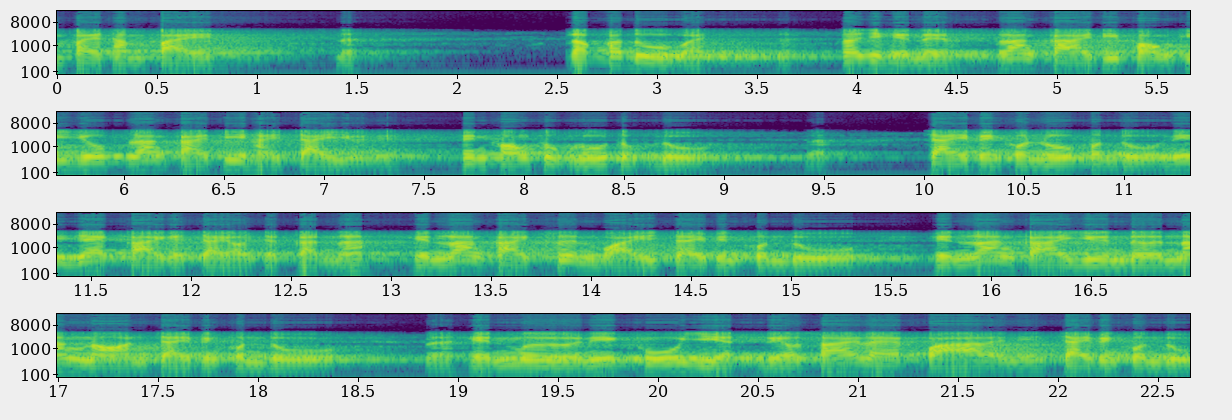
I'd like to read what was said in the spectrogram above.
ำไปทำไปนะเราก็ดูไปเราจะเห็นเลยร่างกายที่พองที่ยุบร่างกายที่หายใจอยู่นี่เป็นของถูกรู้ถูกดู ใจเป็นคนรู้คนดู นี่แยกกายกับใจออกจากกันนะ เห็นร่างกายเคลื่อนไหวใจเป็นคนดู เห็นร่างกายยืนเดินนั่งนอนใจเป็นคนดูนะเห็นมือนี่คูเหยียดเดี๋ยวซ้ายแลขวาอะไรนี่ใจเป็นคนดู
